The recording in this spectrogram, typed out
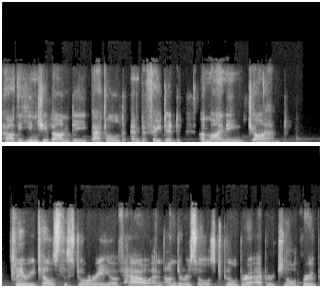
How the Yindjibarndi Battled and Defeated a Mining Giant. Cleary tells the story of how an under resourced Pilbara Aboriginal group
